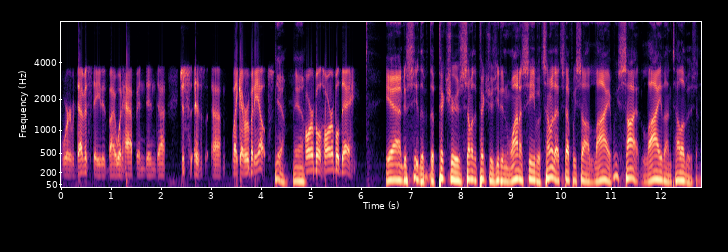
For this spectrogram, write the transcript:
were devastated by what happened, and uh, just as uh, like everybody else. Yeah, yeah. Horrible, horrible day. Yeah, and to see the the pictures, some of the pictures you didn't want to see, but some of that stuff we saw live. We saw it live on television.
